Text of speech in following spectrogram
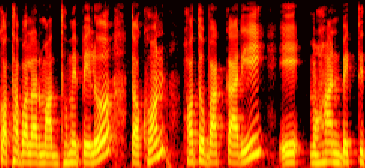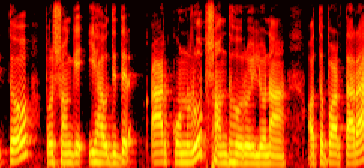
কথা বলার মাধ্যমে পেল, তখন হতবাককারী এ মহান ব্যক্তিত্ব প্রসঙ্গে ইহুদিদের আর কোনরূপ সন্দেহ রইল না। অতপর তারা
